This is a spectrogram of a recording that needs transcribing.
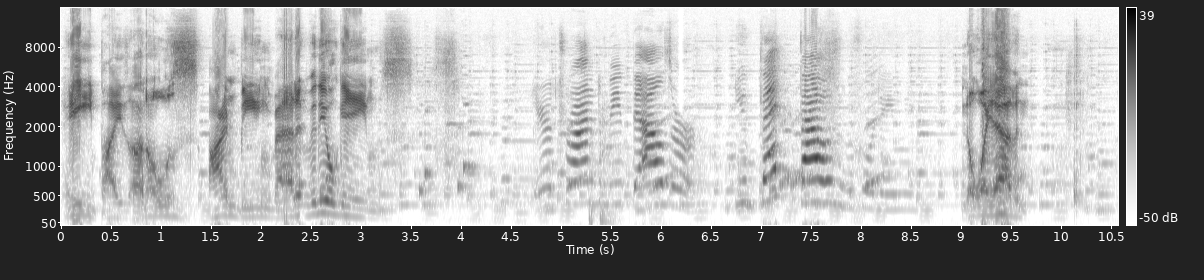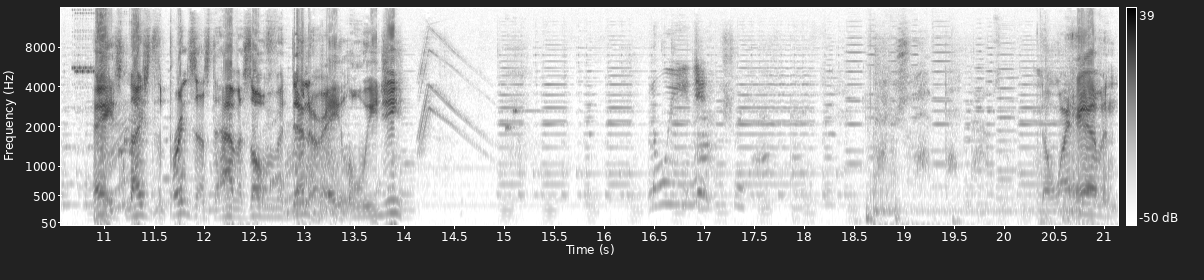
Hey, paisanos. I'm being bad at video games. You're trying to beat Bowser. You bet Bowser before Damien. No, I haven't. Hey, it's nice of the princess to have us over for dinner, eh, Luigi? Luigi. Actually have actually have. No, I haven't.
